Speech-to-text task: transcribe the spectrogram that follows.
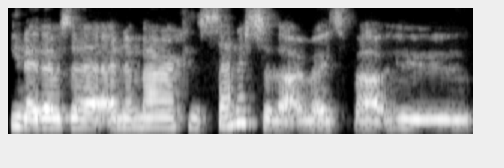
you know there was a, an American senator that I wrote about who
